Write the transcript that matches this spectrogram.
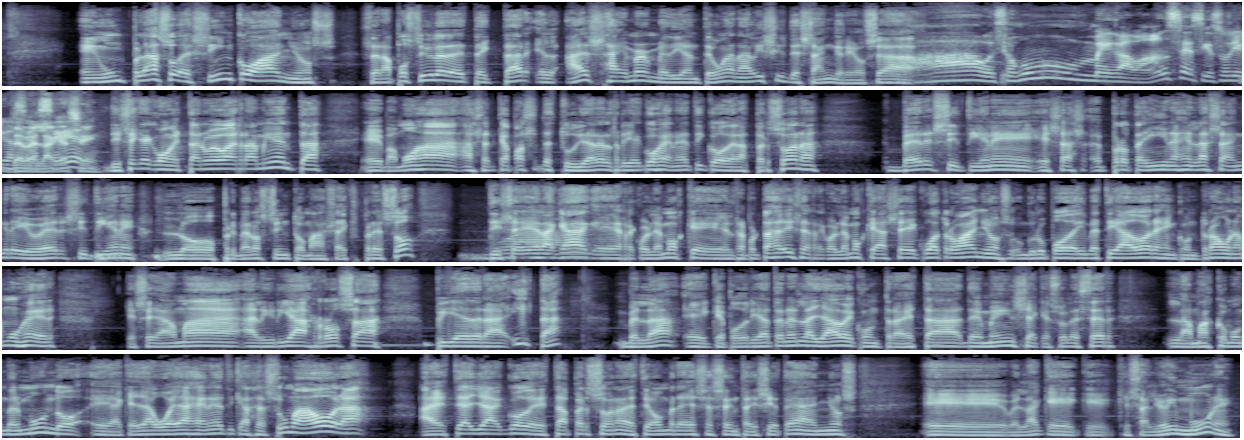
en un plazo de cinco años será posible detectar el Alzheimer mediante un análisis de sangre. O sea, Wow, eso es un mega avance si eso llega De a verdad que ser. sí. Dice que con esta nueva herramienta eh, vamos a, a ser capaces de estudiar el riesgo genético de las personas, ver si tiene esas proteínas en la sangre y ver si tiene los primeros síntomas. Se expresó, dice Wow. él acá, que recordemos que el reportaje dice, recordemos que hace cuatro años un grupo de investigadores encontró a una mujer que se llama Aliria Rosa Piedraíta, ¿verdad? Eh, que podría tener la llave contra esta demencia que suele ser la más común del mundo. Eh, aquella huella genética se suma ahora a este hallazgo de esta persona, de este hombre de 67 años, eh, ¿verdad? Que, que- que salió inmune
